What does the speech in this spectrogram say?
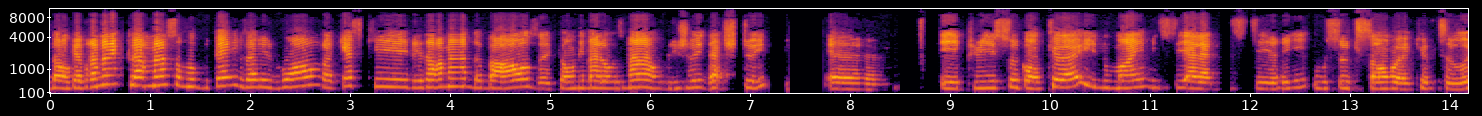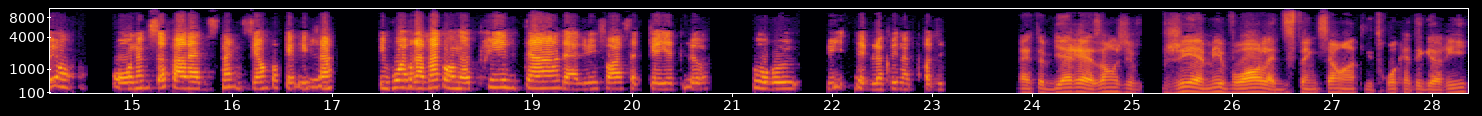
Donc, vraiment, clairement, sur nos bouteilles, vous allez le voir, euh, qu'est-ce qui est des aromates de base qu'on est malheureusement obligé d'acheter. Euh, Et puis, ceux qu'on cueille nous-mêmes ici à la distillerie ou ceux qui sont euh, cultivés, on, aime ça faire la distinction pour que les gens ils voient vraiment qu'on a pris le temps d'aller faire cette cueillette-là pour eux, puis développer notre produit. Ben, tu as bien raison. J'ai aimé voir la distinction entre les trois catégories.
